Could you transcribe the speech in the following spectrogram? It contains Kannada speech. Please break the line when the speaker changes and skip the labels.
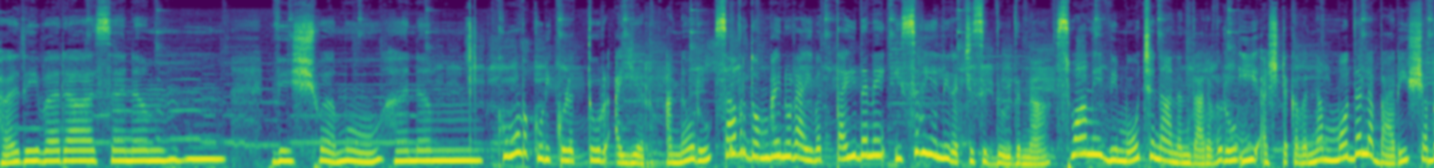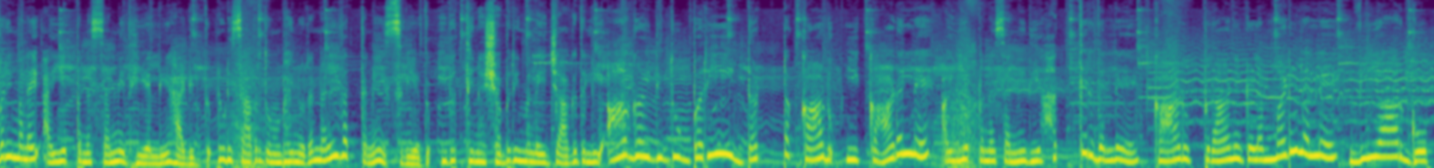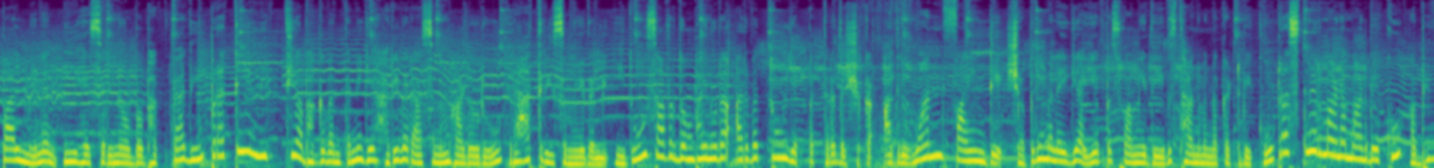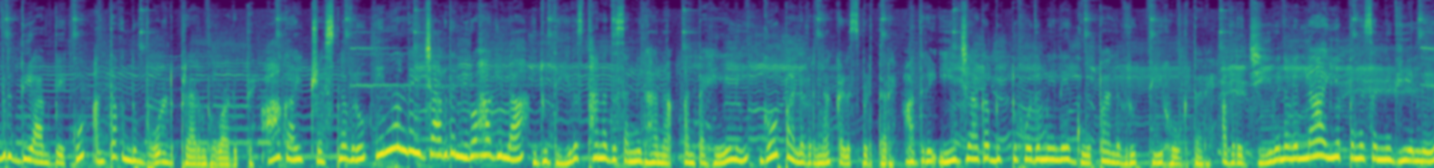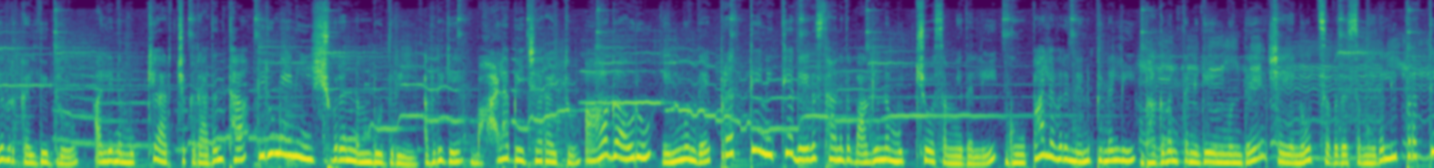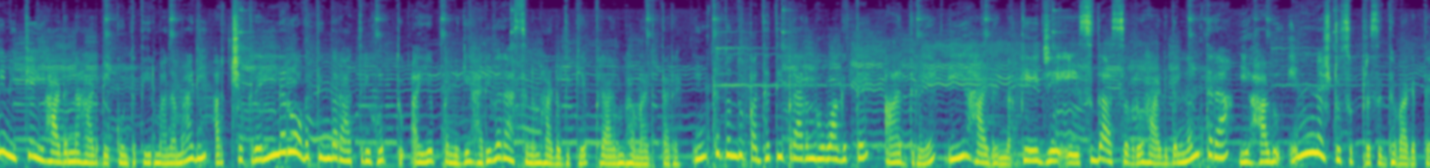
ಹರಿವರಾಸನಂ, ವಿಶ್ವಮೋಹನಂ. ಕುಂಭಕುಡಿ ಕುಳತ್ತೂರ್ ಅಯ್ಯರ್ ಅನ್ನೋರು ಸಾವಿರದ ಒಂಬೈನೂರ ಐವತ್ತೈದನೇ ಇಸವಿಯಲ್ಲಿ ರಚಿಸಿದ್ದು ಇದನ್ನ. ಸ್ವಾಮಿ ವಿಮೋಚನಾನಂದರವರು ಈ ಅಷ್ಟಕವನ್ನ ಮೊದಲ ಬಾರಿ ಶಬರಿಮಲೈ ಅಯ್ಯಪ್ಪನ ಸನ್ನಿಧಿಯಲ್ಲಿ ಹಾಡಿದ್ದು. ನೋಡಿ, ಸಾವಿರದ ಒಂಬೈನೂರ ನಲವತ್ತನೇ ಇಸವಿಯದು. ಇವತ್ತಿನ ಶಬರಿಮಲೈ ಜಾಗದಲ್ಲಿ ಆಗ ಇದ್ದಿದ್ದು ಬರೀ ದಟ್ಟ ಕಾಡು. ಈ ಕಾಡಲ್ಲೇ ಅಯ್ಯಪ್ಪನ ಸನ್ನಿಧಿ ಸನ್ನಿಧಿಯ ಹತ್ತಿರದಲ್ಲೇ ಕಾಡು ಪ್ರಾಣಿಗಳ ಮಡಿಲಲ್ಲೇ ವಿ ಆರ್ ಗೋಪಾಲ್ ಮೆನನ್ ಈ ಹೆಸರಿನ ಒಬ್ಬ ಭಕ್ತಾದಿ ಪ್ರತಿನಿತ್ಯ ಭಗವಂತನಿಗೆ ಹರಿವರಾಸನ ಹಾಡೋರು. ರಾತ್ರಿ ಸಮಯದಲ್ಲಿ ಇದು ಸಾವಿರದ ಒಂಬೈನೂರ ಅರವತ್ತು ಎಪ್ಪತ್ತರ ದಶಕ. ಆದ್ರೆ ಒನ್ ಫೈನ್ ಡೇ ಶಬರಿಮಲೆಗೆ ಅಯ್ಯಪ್ಪ ಸ್ವಾಮಿಯ ದೇವಸ್ಥಾನವನ್ನ ಕಟ್ಟಬೇಕು ಟ್ರಸ್ಟ್ ನಿರ್ಮಾಣ ಮಾಡಬೇಕು, ಅಭಿವೃದ್ಧಿ ಆಗ್ಬೇಕು ಅಂತ ಒಂದು ಬೋರ್ಡ್ ಪ್ರಾರಂಭವಾಗುತ್ತೆ. ಆಗ ಈ ಟ್ರಸ್ಟ್ ನವರು ಈ ಜಾಗದಲ್ಲಿ ಇರೋ ಹಾಗಿಲ್ಲ, ಇದು ದೇವಸ್ಥಾನದ ಸನ್ನಿಧಾನ ಅಂತ ಹೇಳಿ ಗೋಪಾಲ್ ಅವರನ್ನ ಕಳಿಸ್ಬಿಡ್ತಾರೆ. ಆದ್ರೆ ಈ ಜಾಗ ಬಿಟ್ಟು ಹೋದ ಮೇಲೆ ಗೋಪಾಲ್ ಅವರು ತೀರ್ ಹೋಗ್ತಾರೆ. ಅವರ ಜೀವನವೆಲ್ಲ ಅಯ್ಯಪ್ಪನ ಸನ್ನಿಧಿಯಲ್ಲೇ ಅವರು ಕಳೆದಿದ್ರು. ಅಲ್ಲಿನ ಮುಖ್ಯ ಅರ್ಚಕರಾದಂಥ ತಿರುಮೇಣಿ ಈಶ್ವರನ್ ನಂಬೂದ್ರಿ ಅವರಿಗೆ ಬಹಳ ಬೇಜಾರಾಯ್ತು. ಆಗ ಅವರು ಇನ್ಮುಂದೆ ಪ್ರತಿನಿತ್ಯ ದೇವಸ್ಥಾನದ ಬಾಗಿಲಿನ ಮುಚ್ಚೋ ಸಮಯದಲ್ಲಿ, ಗೋಪಾಲ್ ಅವರ ನೆನಪಿನಲ್ಲಿ, ಭಗವಂತನಿಗೆ ಇನ್ಮುಂದೆ ಶಯನೋತ್ಸವದ ಸಮಯದಲ್ಲಿ ಪ್ರತಿನಿತ್ಯ ಈ ಹಾಡನ್ನ ಹಾಡಬೇಕು ಅಂತ ತೀರ್ಮಾನ ಮಾಡಿ ಅರ್ಚಕರೆಲ್ಲರೂ ಅವತ್ತಿಂದ ರಾತ್ರಿ ಹೊತ್ತು ಅಯ್ಯಪ್ಪನಿಗೆ ಹರಿವರಾಸನ ಹಾಡೋದಕ್ಕೆ ಪ್ರಾರಂಭ ಮಾಡ್ತಾರೆ. ಇಂಥದ್ದೊಂದು ಪದ್ಧತಿ ಪ್ರಾರಂಭವಾಗುತ್ತೆ. ಆದ್ರೆ ಈ ಹಾಡನ್ನ ಕೆ ಜೆ ಯೇಸುದಾಸ್ ಅವರು ಹಾಡಿದ ನಂತರ ಈ ಹಾಡು ಇನ್ನಷ್ಟು ಸುಪ್ರಸಿದ್ಧವಾಗುತ್ತೆ.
